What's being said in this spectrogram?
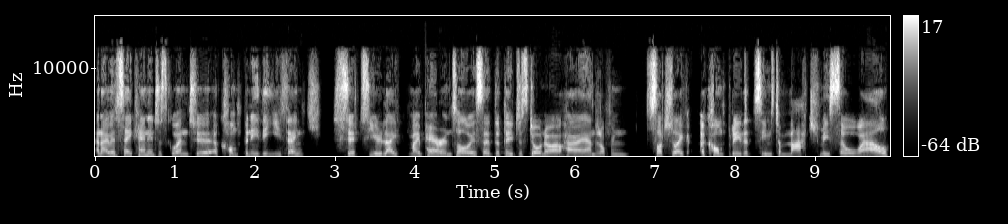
And I would say, kind of just go into a company that you think suits you. Like, my parents always said that they just don't know how I ended up in such like a company that seems to match me so well.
